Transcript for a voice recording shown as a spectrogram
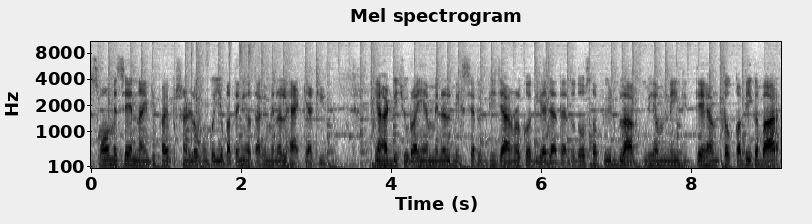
सौ में से 95 परसेंट लोगों को ये पता ही नहीं होता कि मिनरल है क्या चीज़। या हड्डी चूरा या मिनरल मिक्सचर भी जानवर को दिया जाता है। तो दोस्तों फ़ीड ब्लॉक भी हम नहीं देते हैं। हम तो कभी कभार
